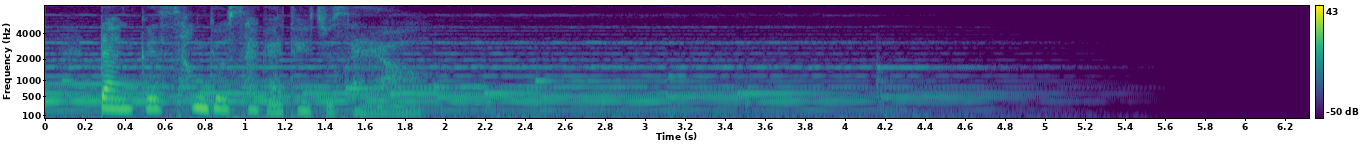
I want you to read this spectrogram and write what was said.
땅끝 성교사가 되주세요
